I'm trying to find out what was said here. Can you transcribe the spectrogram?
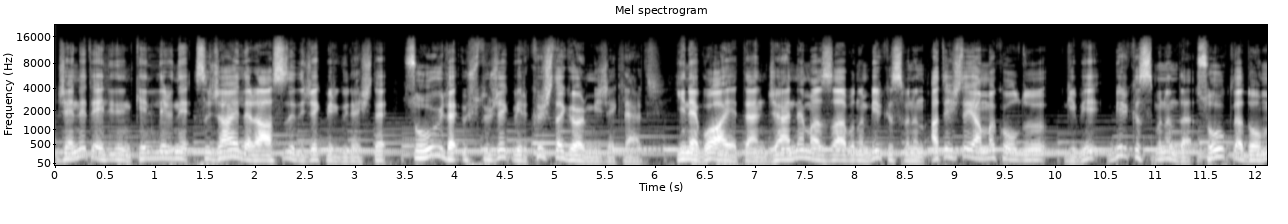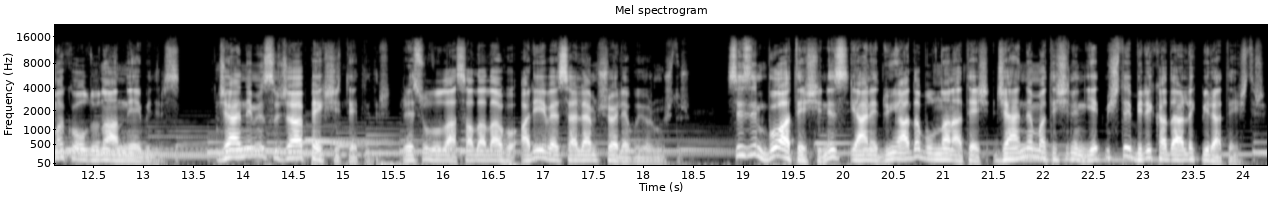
cennet ehlinin kendilerini sıcağıyla rahatsız edecek bir güneşte, soğuğuyla üşütecek bir kışta görmeyeceklerdir. Yine bu ayetten cehennem azabının bir kısmının ateşte yanmak olduğu gibi bir kısmının da soğukla donmak olduğunu anlayabiliriz. Cehennemin sıcağı pek şiddetlidir. Resulullah sallallahu aleyhi ve sellem şöyle buyurmuştur. Sizin bu ateşiniz yani dünyada bulunan ateş cehennem ateşinin yetmişte biri kadarlık bir ateştir.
